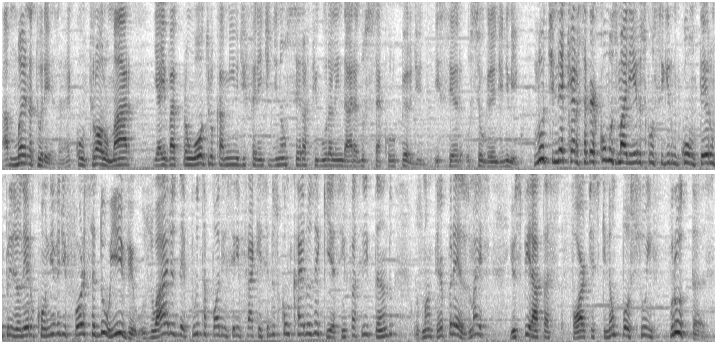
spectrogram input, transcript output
A mãe natureza, é, controla o mar, e aí vai para um outro caminho diferente de não ser a figura lendária do século perdido. E ser o seu grande inimigo. Lutine quer saber como os marinheiros conseguiram conter um prisioneiro com nível de força do Evil. Usuários de fruta podem ser enfraquecidos com Kairoseki. Assim facilitando os manter presos. Mas e os piratas fortes que não possuem frutas?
